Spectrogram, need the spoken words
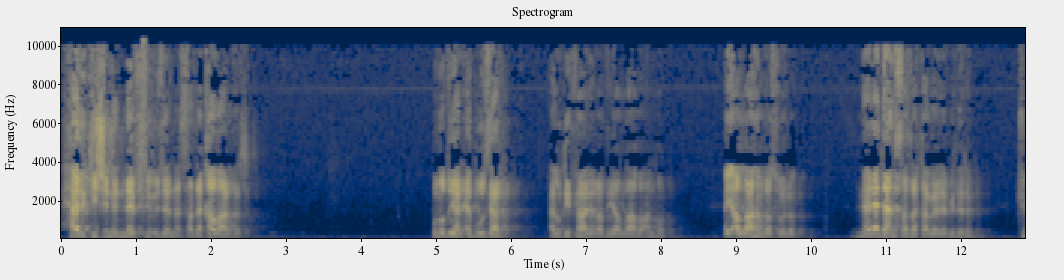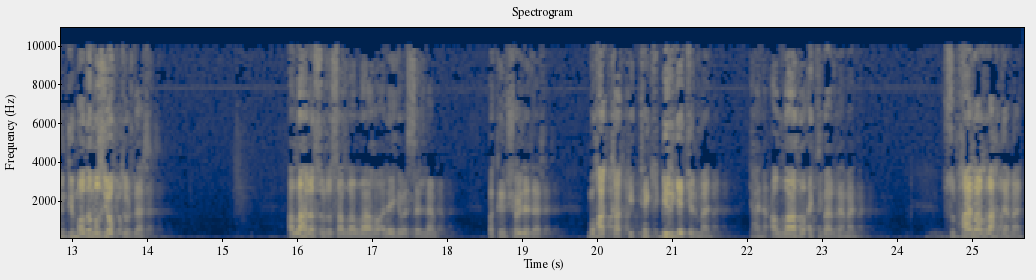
her kişinin nefsi üzerine sadaka vardır. Bunu duyan Ebu Zer el-Gifari radıyallahu anhu. Ey Allah'ın Resulü nereden sadaka verebilirim? Çünkü malımız yoktur der. Allah Resulü sallallahu aleyhi ve sellem bakın şöyle der. Muhakkak ki tekbir getirmen yani Allahu Ekber demen Subhanallah demen.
